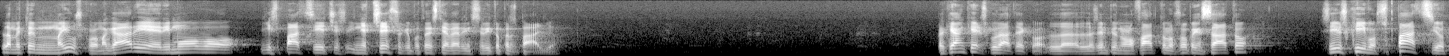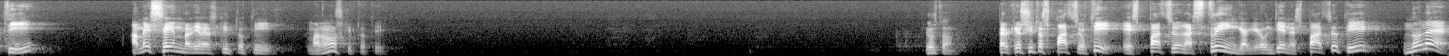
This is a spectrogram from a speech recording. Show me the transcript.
la metto in maiuscolo magari e rimuovo gli spazi in eccesso che potresti aver inserito per sbaglio. Perché anche, scusate, ecco, l'esempio non l'ho fatto, l'ho solo pensato, se io scrivo spazio t, a me sembra di aver scritto t, ma non ho scritto t. Giusto? Perché ho scritto spazio t e spazio, la stringa che contiene spazio t non è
